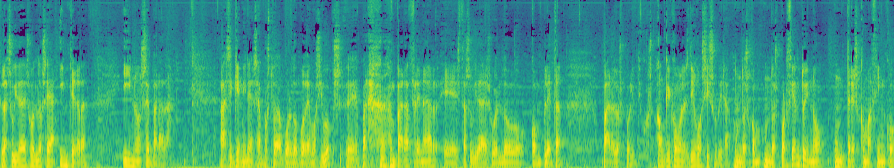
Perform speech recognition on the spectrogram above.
la subida de sueldo sea íntegra y no separada. Así que miren, se han puesto de acuerdo Podemos y Vox eh, para, frenar eh, esta subida de sueldo completa para los políticos. Aunque como les digo, sí subirá un 2%, un 2 y no un 3,5%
